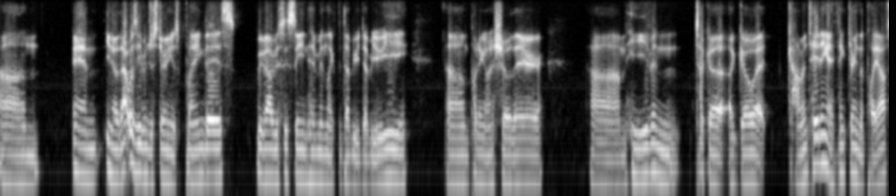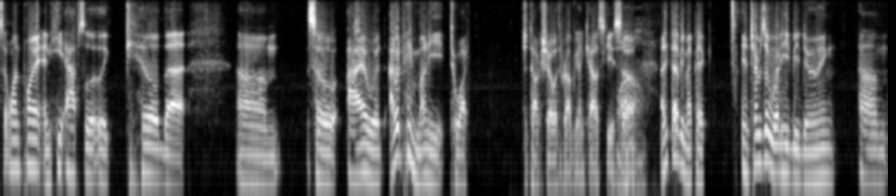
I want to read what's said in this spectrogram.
Um, and you know that was even just during his playing days. We've obviously seen him in like the WWE, um, putting on a show there. Um, he even took a, a go at commentating, I think, during the playoffs at one point, and he absolutely killed that. Um, so I would I would pay money to watch a talk show with Rob Gronkowski. So wow. I think that'd be my pick. In terms of what he'd be doing, um,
